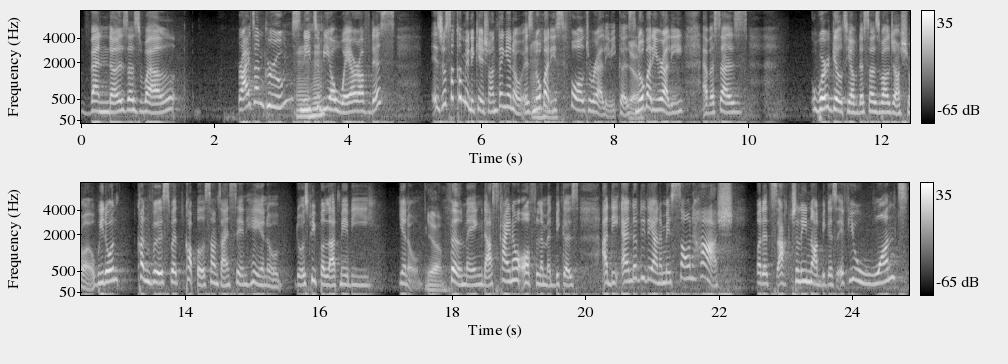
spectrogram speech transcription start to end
Vendors as well. Brides and grooms need Mm-hmm. to be aware of this. It's just a communication thing, you know. It's nobody's fault really because Mm-hmm. Yeah. nobody really ever says we're guilty of this as well, Joshua. We don't converse with couples sometimes saying, hey, you know, those people that may be, you know, Yeah. filming, that's kind of off limit because at the end of the day, and it may sound harsh, but it's actually not because if you want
